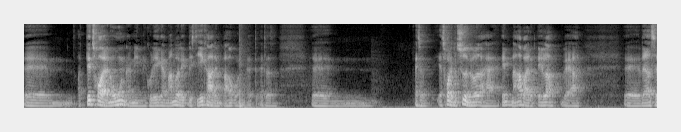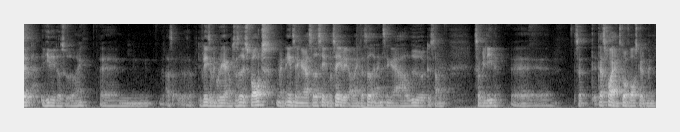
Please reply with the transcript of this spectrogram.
Øh, og det tror jeg, at nogen af mine kollegaer mangler lidt, hvis de ikke har den baggrund. At, at, altså, øh, altså, jeg tror, det betyder noget at have enten arbejdet eller være, øh, været selv eliteidrætsudøver. Ikke? Øh, altså, de fleste af mine kollegaer er interesseret i sport, men en ting er at sidde og se det på tv, og være interesseret, en anden ting er at have udøvet det som, som elite. Øh, så der tror jeg er en stor forskel, men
